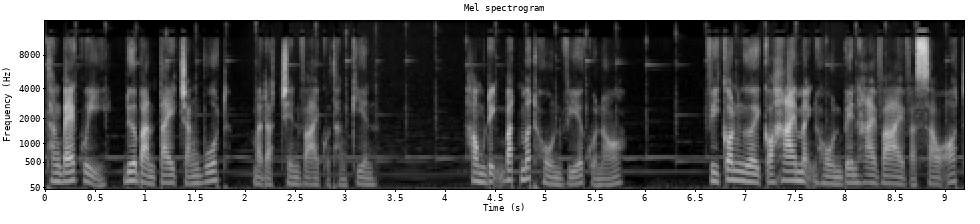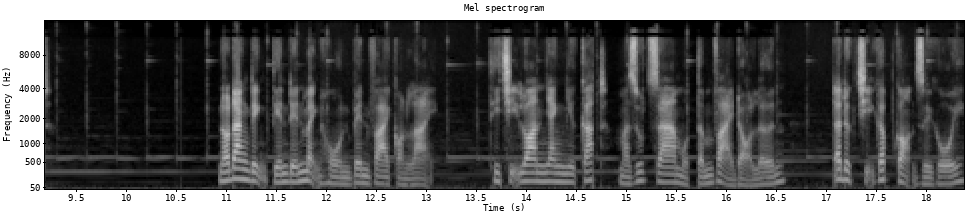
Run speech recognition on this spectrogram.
Thằng bé quỷ đưa bàn tay trắng buốt mà đặt trên vai của thằng Kiên. Hồng định bắt mất hồn vía của nó, vì con người có hai mệnh hồn bên hai vai và sau ót. Nó đang định tiến đến mệnh hồn bên vai còn lại, thì chị Loan nhanh như cắt mà rút ra một tấm vải đỏ lớn đã được chị gấp gọn dưới gối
